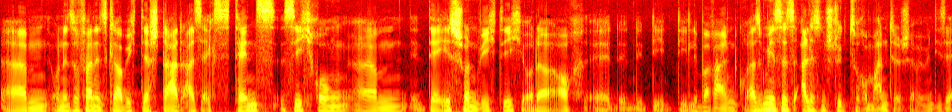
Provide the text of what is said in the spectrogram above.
Ähm, und insofern ist, glaube ich, der Staat als Existenzsicherung, ähm, der ist schon wichtig oder auch äh, die, die, liberalen. Also mir ist das alles ein Stück zu romantisch, wenn wir diese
